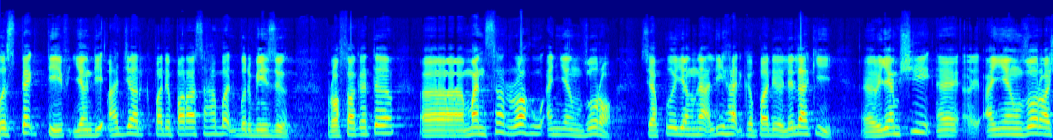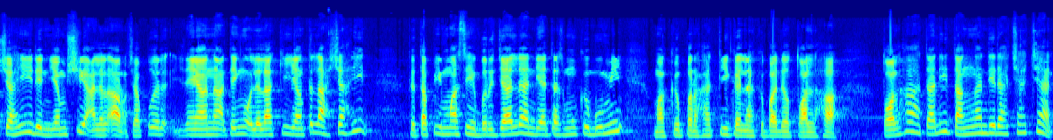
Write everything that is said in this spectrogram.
perspektif yang diajar kepada para sahabat berbeza. Rasulullah kata uh, man sarrahu an yanzura. Siapa yang nak lihat kepada lelaki uh, yamshi uh, an yanzura syahidin yamshi alal ard. Siapa yang nak tengok lelaki yang telah syahid tetapi masih berjalan di atas muka bumi maka perhatikanlah kepada Talha. Talha tadi tangan dia dah cacat.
